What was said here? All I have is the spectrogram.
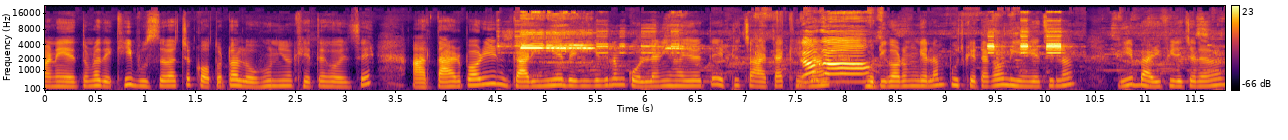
মানে তোমরা দেখেই বুঝতে পারছ কতটা লোভনীয় খেতে হয়েছে। আর তারপরই গাড়ি নিয়ে বেরিয়ে গেছিলাম কল্যাণী হাইওয়েতে একটু চাটা খেলাম ঘটি গরম গেলাম পুচকে টাকাও নিয়ে গেছিলাম। দিয়ে বাড়ি ফিরে চলে এলাম।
